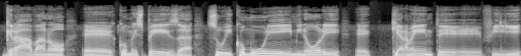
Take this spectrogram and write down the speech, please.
gravano eh, come spesa sui comuni, minori eh, chiaramente eh, figli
